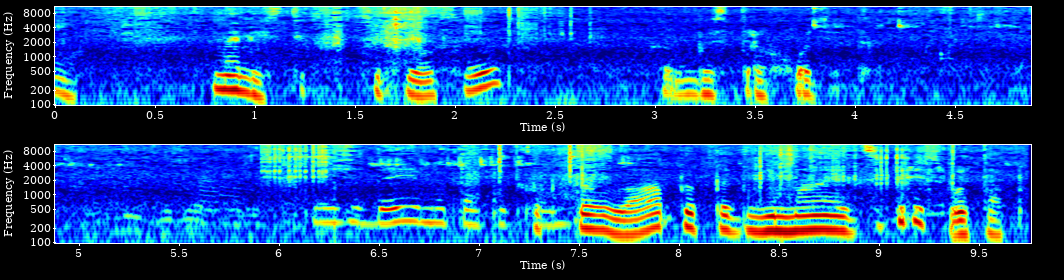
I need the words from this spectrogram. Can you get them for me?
О, на листик вцепился, видишь? Как быстро ходит. Вот. Как-то лапы поднимает. Забери свой тапок.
